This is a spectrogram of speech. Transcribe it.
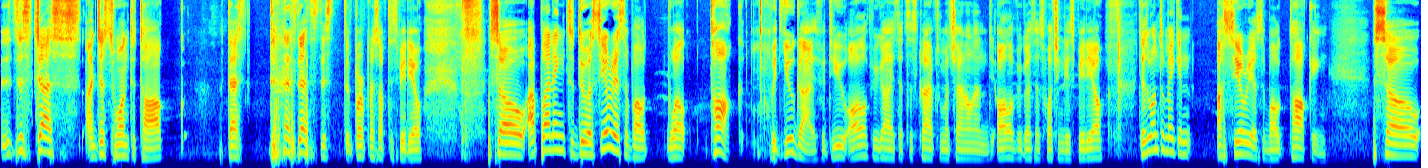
this is just I just want to talk. That's that's this the purpose of this video. So I'm planning to do a series about well talk with you guys, with you all of you guys that subscribe to my channel and all of you guys that's watching this video. Just want to make an, a series about talking. So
